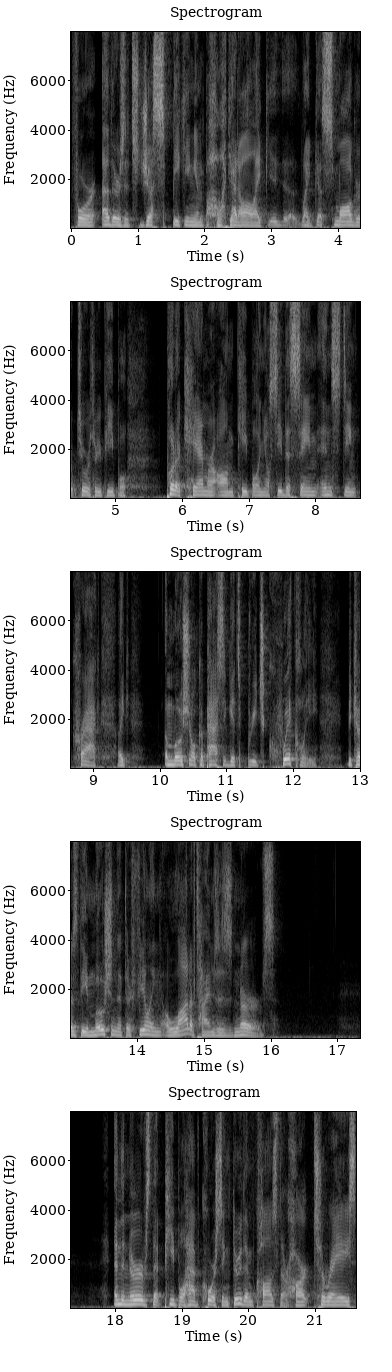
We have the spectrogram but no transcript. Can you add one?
For others it's just speaking in public at all. Like like a small group two or three people put a camera on people and you'll see the same instinct crack. Like emotional capacity gets breached quickly because the emotion that they're feeling a lot of times is nerves and the nerves that people have coursing through them cause their heart to race,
